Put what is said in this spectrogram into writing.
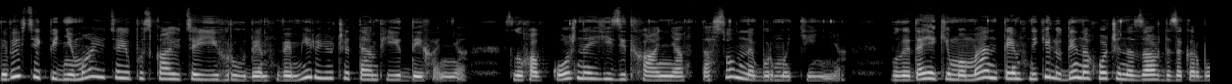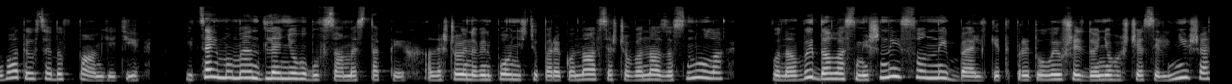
дивився, як піднімаються і опускаються її груди, вимірюючи темп її дихання, слухав кожне її зітхання та сонне бурмотіння. Були деякі моменти, які людина хоче назавжди закарбувати у себе в пам'яті, і цей момент для нього був саме з таких, але щойно він повністю переконався, що вона заснула, вона видала смішний сонний белькіт, притулившись до нього ще сильніше,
